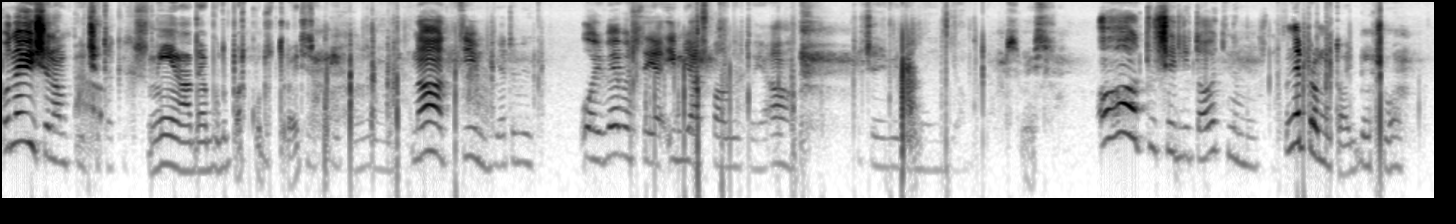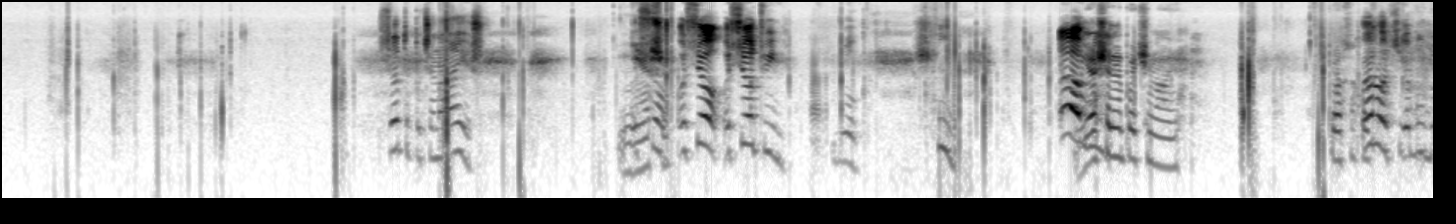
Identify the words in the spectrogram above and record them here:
Бо навіщо нам куча таких штук? Мені треба, я буду паркур строїти. На, Тім, я тобі. Ой, вибачте, я ім'я спалив твоє. Ага. Тут ще відео не ім'я. В смысле? А, тут ще літати не можна. Не промутать нічого. Все, ти починаєш? Ні, Ось, ще. ось, ось, ось твій блок. Фу. А, Я ще не починаю. Просто хочу. Коротше, я буду.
